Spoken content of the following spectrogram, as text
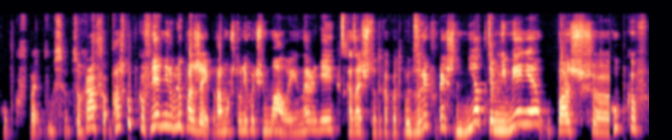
Кубков. Поэтому все, все хорошо. Паш Кубков, я не люблю пажей, потому что у них очень мало энергии. Сказать, что это какой-то будет взрыв, конечно, нет. Тем не менее, Паш Кубков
